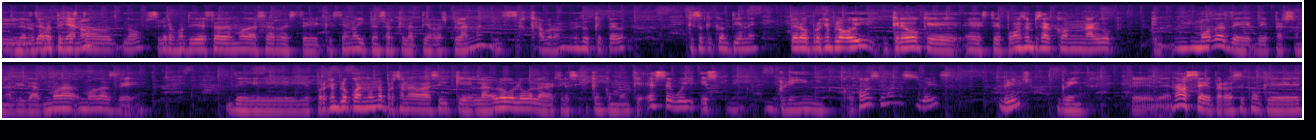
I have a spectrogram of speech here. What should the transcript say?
Y, de repente ya no. no, sí. De repente ya está de moda ser este cristiano y pensar que la tierra es plana. Y dices, ah, cabrón, ¿eso qué pedo? ¿Qué eso qué contiene? Pero, por ejemplo, hoy creo que este podemos empezar con algo que, modas de, de personalidad, moda- modas de de por ejemplo, cuando una persona va así que la, luego luego la clasifican como que este güey es green, ¿o cómo se llaman esos güeyes? Grinch. Green. que- no sé, pero así como que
